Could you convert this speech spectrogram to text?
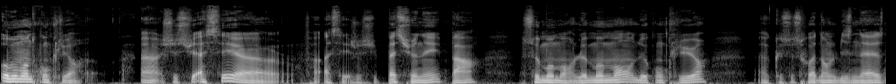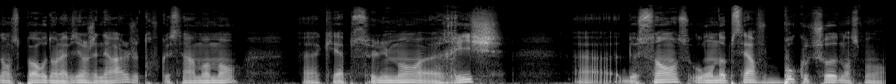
Au moment de conclure, euh, je suis assez, euh, enfin assez, je suis passionné par ce moment, le moment de conclure, que ce soit dans le business, dans le sport ou dans la vie en général. Je trouve que c'est un moment euh, qui est absolument euh, riche de sens, où on observe beaucoup de choses dans ce moment.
